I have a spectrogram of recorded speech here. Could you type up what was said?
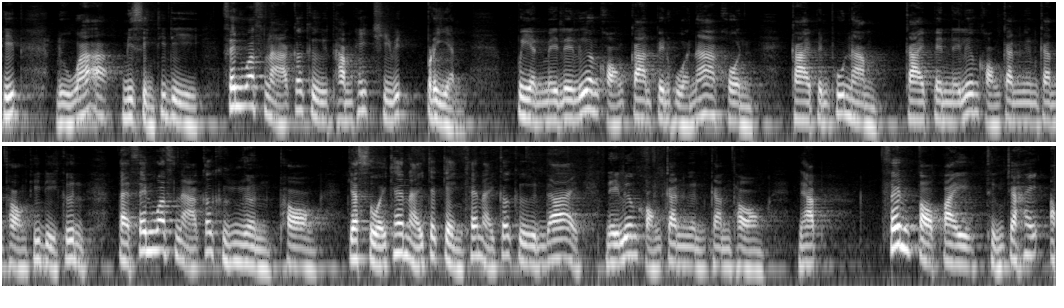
พริบ หรือว่ามีสิ่งที่ดี เส้นวาสนาก็คือทำให้ชีวิตเปลี่ยน เปลี่ยนในเรื่องของการเป็นหัวหน้าคน กลายเป็นผู้นำกลายเป็นในเรื่องของการเงินการทองที่ดีขึ้น แต่เส้นวาสนาก็คือเงินทอง จะสวยแค่ไหนจะเก่งแค่ไหนก็คือได้ในเรื่องของการเงินการทองนะครับ เส้นต่อไปถึงจะให้อ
